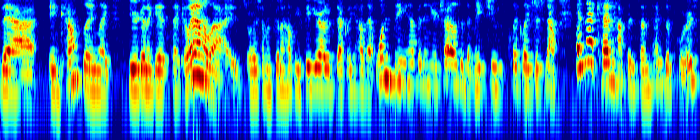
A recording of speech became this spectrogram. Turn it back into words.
that in counseling, like you're going to get psychoanalyzed or someone's going to help you figure out exactly how that one thing happened in your childhood that makes you click like this now. And that can happen sometimes, of course,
